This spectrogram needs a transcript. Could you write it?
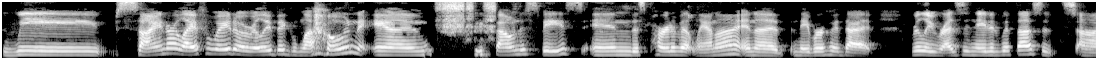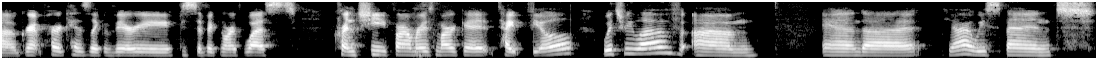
we signed our life away to a really big loan and we found a space in this part of Atlanta in a neighborhood that really resonated with us. It's uh, Grant Park has like a very Pacific Northwest crunchy farmers market type feel, which we love. Um, and uh, yeah, we spent.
